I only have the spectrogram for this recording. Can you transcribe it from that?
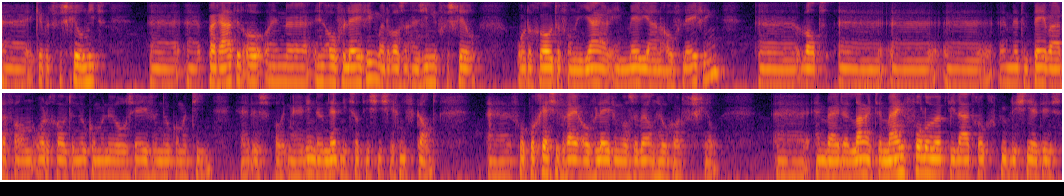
uh, ik heb het verschil niet paraat in, in, in, overleving, maar er was een aanzienlijk verschil orde grootte van een jaar in mediane overleving. Wat met een p-waarde van orde grootte 0,07, 0,10. dus wat ik me herinner, net niet statistisch significant. voor progressievrije overleving was er wel een heel groot verschil. en bij de lange termijn follow-up, die later ook gepubliceerd is,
